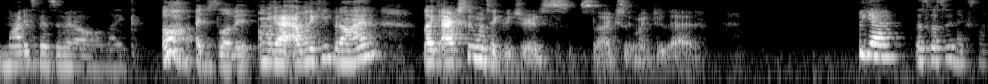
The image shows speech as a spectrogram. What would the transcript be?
not expensive at all. Like, oh, I just love it. Oh my God, I want to keep it on. Like, I actually want to take pictures, so I actually might do that. But yeah, let's go to the next one.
